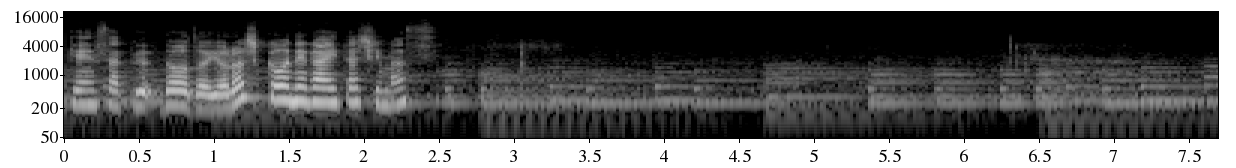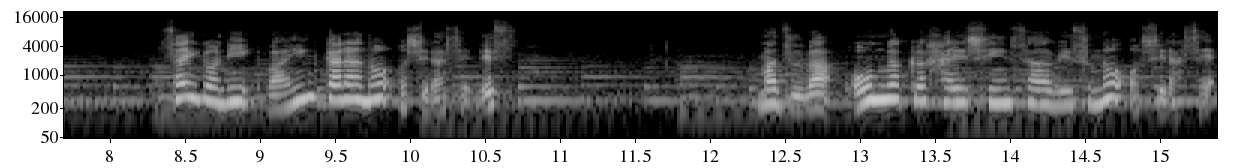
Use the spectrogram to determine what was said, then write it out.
検索どうぞよろしくお願いいたします。最後にワインからのお知らせです。まずは音楽配信サービスのお知らせ。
